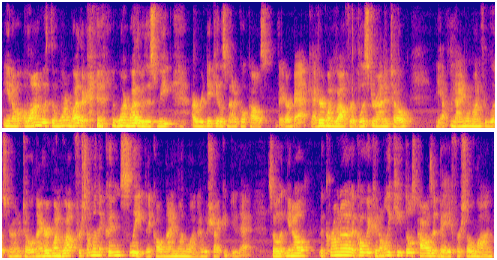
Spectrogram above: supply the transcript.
you know, along with the warm weather, warm weather this week, our ridiculous medical calls, they are back. I heard one go out for a blister on a toe. Yep, 911 for blister on a toe. And I heard one go out for someone that couldn't sleep. They called 911. I wish I could do that. So, you know, the corona, the COVID could only keep those calls at bay for so long.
